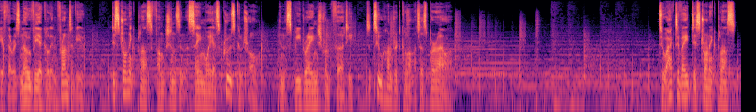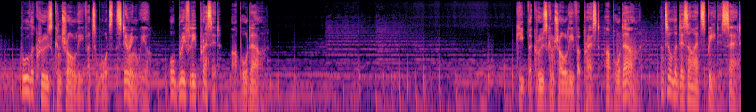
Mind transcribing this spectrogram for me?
If there is no vehicle in front of you, Distronic Plus functions in the same way as cruise control in the speed range from 30 to 200 km per hour. To activate Distronic Plus, pull the cruise control lever towards the steering wheel or briefly press it up or down. Keep the cruise control lever pressed up or down until the desired speed is set.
